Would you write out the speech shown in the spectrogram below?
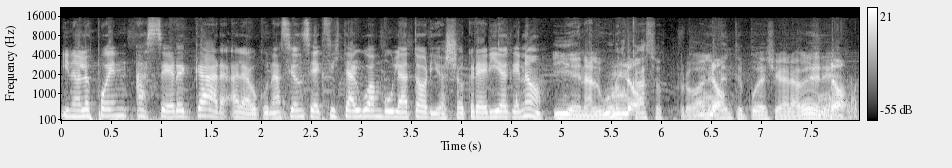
y no los pueden acercar a la vacunación si existe algo ambulatorio. Yo creería que no. Y en algunos No. casos probablemente puede llegar a ver. ¿eh? No.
